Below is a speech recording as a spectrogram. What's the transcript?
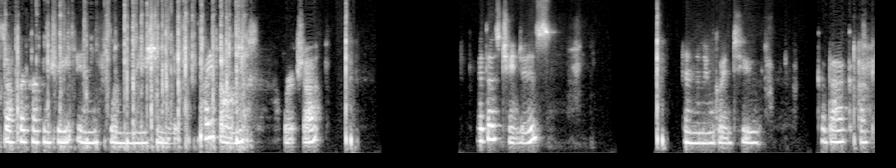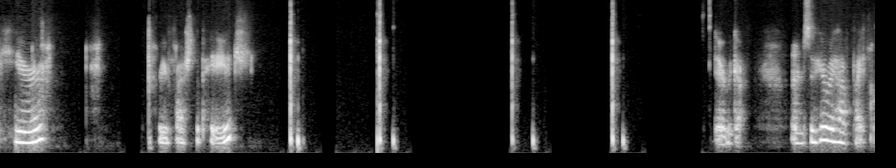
software carpentry inflammation with Python workshop with those changes. And then I'm going to go back up here, refresh the page. There we go. And so here we have Python.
